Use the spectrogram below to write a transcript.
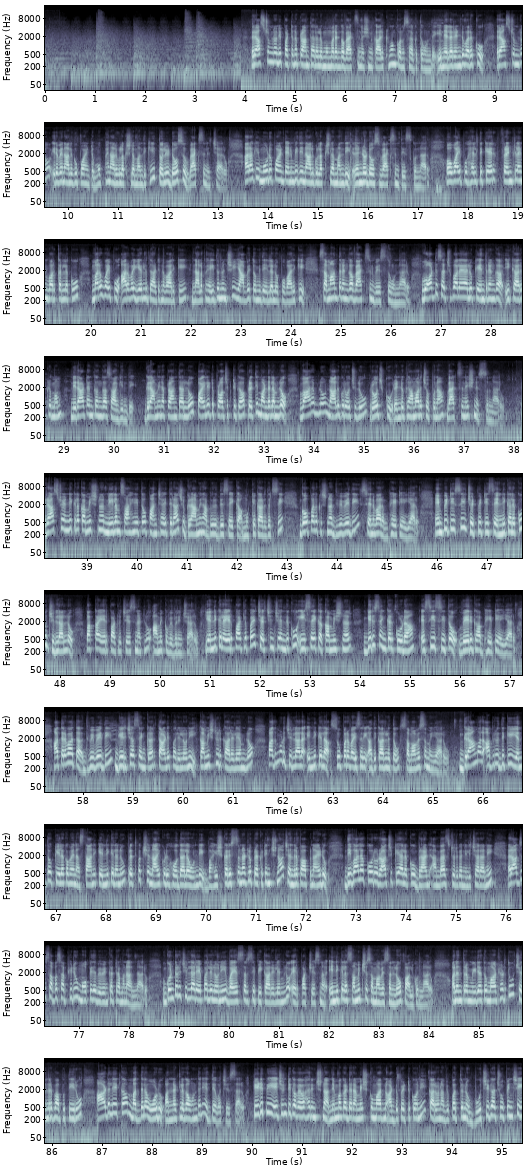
రాష్ట్రంలోని పట్టణ ప్రాంతాలలో ముమ్మరంగా వ్యాక్సినేషన్ కార్యక్రమం కొనసాగుతూ ఉంది. ఈ నెల రెండు వరకు రాష్ట్రంలో ఇరవై నాలుగు పాయింట్ ముప్పై నాలుగు లక్షల మందికి తొలి డోసు వ్యాక్సిన్ ఇచ్చారు. అలాగే మూడు పాయింట్ ఎనిమిది నాలుగు లక్షల మంది రెండో డోసు వ్యాక్సిన్ తీసుకున్నారు. ఓవైపు హెల్త్ కేర్ ఫ్రంట్ లైన్ వర్కర్లకు మరోవైపు అరవై ఏళ్ళు దాటిన వారికి నలభై ఐదు నుంచి యాభై తొమ్మిది ఏళ్ళలోపు వారికి సమాంతరంగా వ్యాక్సిన్ వేస్తూ ఉన్నారు. వార్డు సచివాలయాలు కేంద్రంగా ఈ కార్యక్రమం నిరాటంకంగా సాగింది. గ్రామీణ ప్రాంతాల్లో పైలట్ ప్రాజెక్టుగా ప్రతి మండలంలో వారం వారంలో నాలుగు రోజులు రోజుకు రెండు గ్రామాల చొప్పున వ్యాక్సినేషన్ ఇస్తున్నారు. రాష్ట్ర ఎన్నికల కమిషనర్ నీలం సాహినితో పంచాయతీరాజ్ గ్రామీణ అభివృద్ధి శాఖ ముఖ్య కార్యదర్శి గోపాలకృష్ణ ద్వివేది శనివారం భేటీ అయ్యారు. ఎంపీటీసీ జెడ్పీటీసీ ఎన్నికలకు జిల్లాల్లో పక్కా ఏర్పాట్లు చేసినట్లు ఆమెకు వివరించారు. ఎన్నికల ఏర్పాట్లపై చర్చించేందుకు ఈ శాఖ కమిషనర్ గిరిశంకర్ కూడా ఎస్ఈసీతో వేరుగా భేటీ అయ్యారు. ఆ తర్వాత ద్వివేది గిరిజా శంకర్ తాడేపల్లిలోని కమిషనర్ కార్యాలయంలో పదమూడు జిల్లాల ఎన్నికల సూపర్వైజరీ అధికారులతో సమావేశమయ్యారు. గ్రామాల అభివృద్ధికి ఎంతో కీలకమైన స్థానిక ఎన్నికలను ప్రతిపక్ష నాయకుడి హోదాలో ఉండి బహిష్కరిస్తున్నట్లు ప్రకటించిన చంద్రబాబు నాయుడు దివాలా కోరు రాజకీయాలకు బ్రాండ్ అంబాసిడర్గా నిలిచారని రాజ్యసభ సభ్యుడు మోపిదేవి వెంకటరమణ అన్నారు. గుంటూరు జిల్లా రేపల్లిలోని వైఎస్ఆర్సీపీ కార్యాలయంలో ఏర్పాటు చేసిన ఎన్నికల సమీక్ష సమావేశంలో పాల్గొన్నారు. అనంతరం మీడియాతో మాట్లాడుతూ చంద్రబాబు తీరు ఆడలేక మద్దెల ఓడు అన్నట్లుగా ఉందని ఎద్దేవా చేశారు. టీడీపీ ఏజెంట్గా వ్యవహరించిన నిమ్మగడ్డ రమేష్ కుమార్ను అడ్డుపెట్టుకుని కరోనా విపత్తును బూచిగా చూపించి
